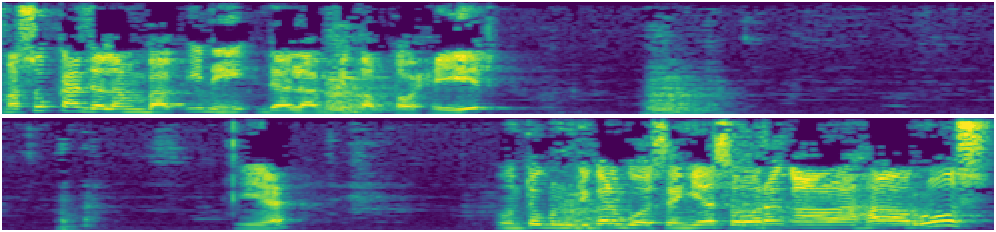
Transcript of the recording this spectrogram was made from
masukkan dalam bab ini dalam kitab tauhid. Ya. Untuk menunjukkan bahwasanya seorang harus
